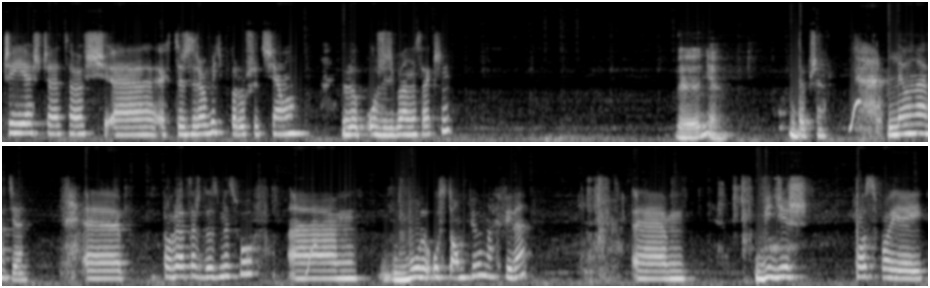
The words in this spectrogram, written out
czy jeszcze coś e, chcesz zrobić? Poruszyć się lub użyć bonus action? E, nie. Dobrze. Leonardzie, e, powracasz do zmysłów. Em, ból ustąpił na chwilę. Widzisz po swojej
